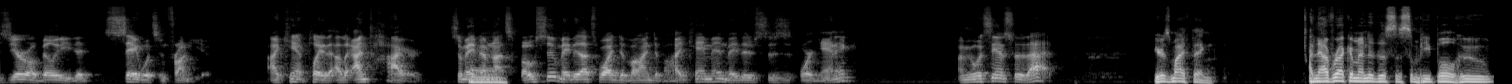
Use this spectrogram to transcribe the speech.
zero ability to say what's in front of you. I can't play that. I'm tired. So maybe mm. I'm not supposed to. Maybe that's why Divine Divide came in. Maybe this is organic. I mean, what's the answer to that? Here's my thing. And I've recommended this to some people who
